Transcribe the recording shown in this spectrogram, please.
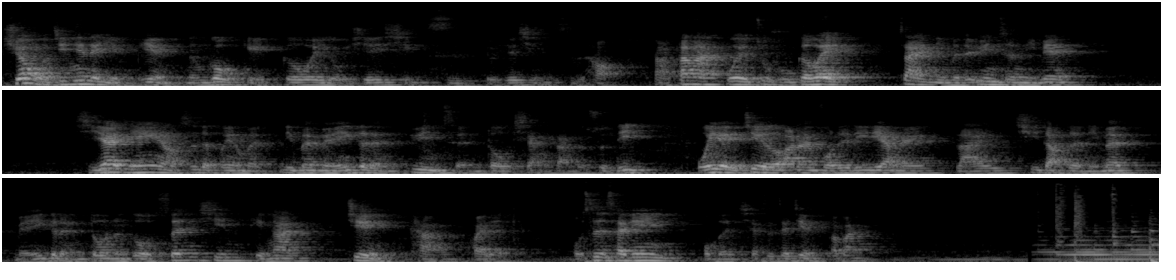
希望我今天的影片能够给各位有一些醒思，有些醒思哈啊！当然，我也祝福各位在你们的运程里面，喜爱天意老师的朋友们，你们每一个人运程都相当的顺利。我也借由阿南佛的力量呢，来祈祷着你们每一个人都能够身心平安、健康快乐。我是蔡天意，我们下次再见，拜拜。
